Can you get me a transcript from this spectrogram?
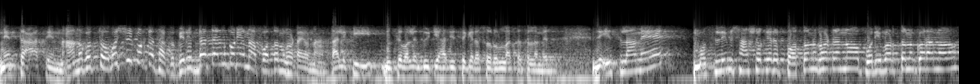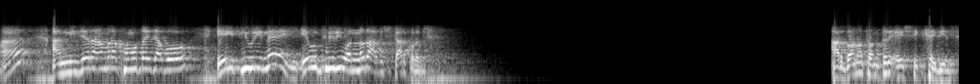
মেনতা আতিন আনুগত্য অবশ্যই করতে থাকো, বিরুদ্ধাচরণ করিও না, পতন ঘটায়ও না। তাহলে কি বুঝতে পারলেন দুইটি হাদিস থেকে রসুল্লাহ সাল্লামের যে ইসলামে মুসলিম শাসকের পতন ঘটানো, পরিবর্তন করানো হ্যাঁ? আর নিজেরা আমরা ক্ষমতায় যাব, এই থিওরি নেই এই থিওরি অন্যরা আবিষ্কার করেছে। আর গণতন্ত্রের এই শিক্ষাই দিয়েছে।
